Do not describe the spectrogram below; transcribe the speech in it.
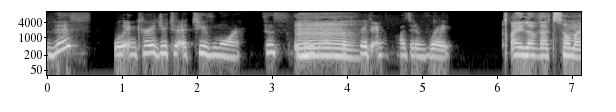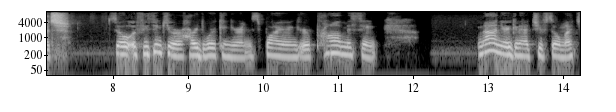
This will encourage you to achieve more since these are Mm. structured in a positive way. I love that so much. So if you think you're hardworking, you're inspiring, you're promising, man, you're gonna achieve so much.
